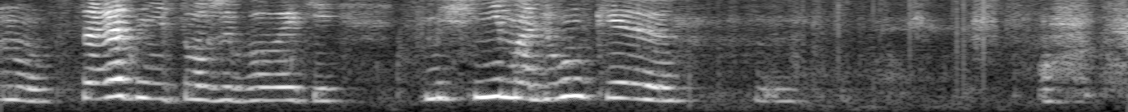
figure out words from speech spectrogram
ну, всередині теж великий. Смішні малюнки. От.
